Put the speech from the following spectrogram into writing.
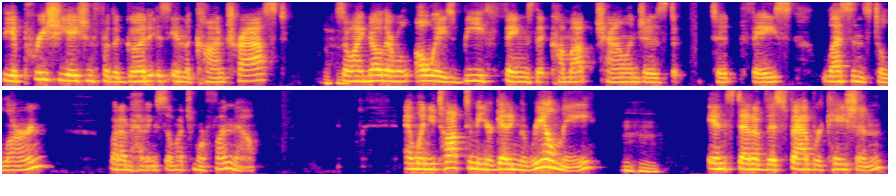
the appreciation for the good is in the contrast Mhm. so i know there will always be things that come up challenges to, to face lessons to learn but i'm having so much more fun now and when you talk to me you're getting the real me Mhm. instead of this fabrication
